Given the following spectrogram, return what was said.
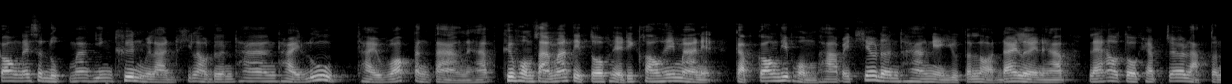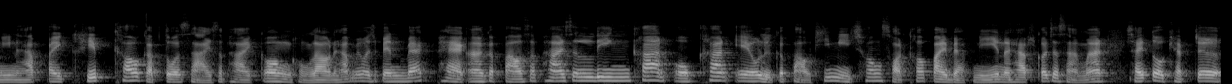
กล้องได้สะดวกมากยิ่งขึ้น เวลาที่เราเดินทางถ่ายรูปถ่ายวล็อกต่างๆนะครับ คือผมสามารถติดตัวเพลทที่เขาให้มาเนี่ยกับกล้องที่ผมพาไปเที่ยวเดินทางเนี่ยอยู่ตลอดได้เลยนะครับ และเอาตัวแคปเจอร์หลักตัวนี้นะครับ ไปคลิปเข้ากับตัวสายสะพายกล้องของเรานะครับ ไม่ว่าจะเป็นแบ็คแพคกระเป๋าสะพายสลิงคาดอกคาดเอวหรือกระเป๋าที่มีช่องสอดเข้าไปแบบนี้นะครับ ก็จะสามารถใช้ตัวแคปเจอร์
